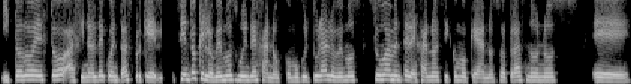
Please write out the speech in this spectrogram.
y todo esto, a final de cuentas, porque siento que lo vemos muy lejano, como cultura lo vemos sumamente lejano, así como que a nosotras no nos... Eh,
